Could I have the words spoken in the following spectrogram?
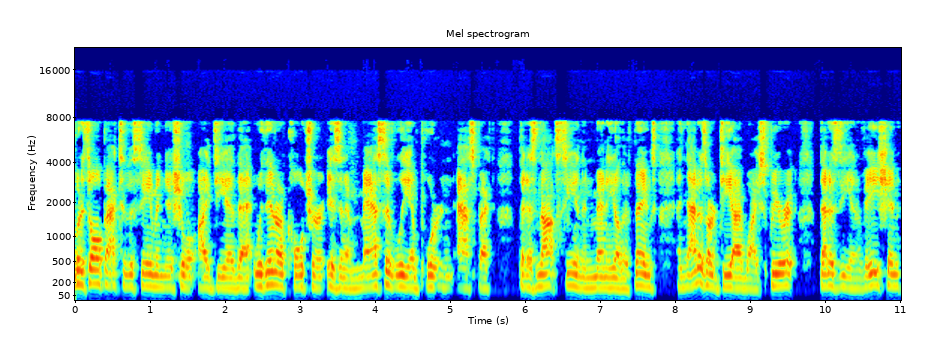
but it's all back to the same initial idea that within our culture is a massively important aspect that is not seen in many other things, and that is our DIY spirit. That is the innovation.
